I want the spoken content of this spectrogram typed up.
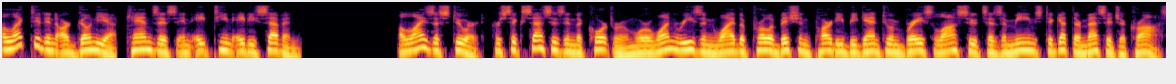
Elected in Argonia, Kansas in 1887 Eliza Stewart, her successes in the courtroom were one reason why the Prohibition Party began to embrace lawsuits as a means to get their message across.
